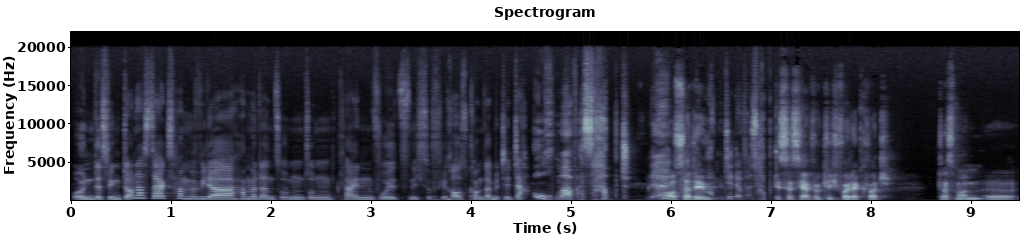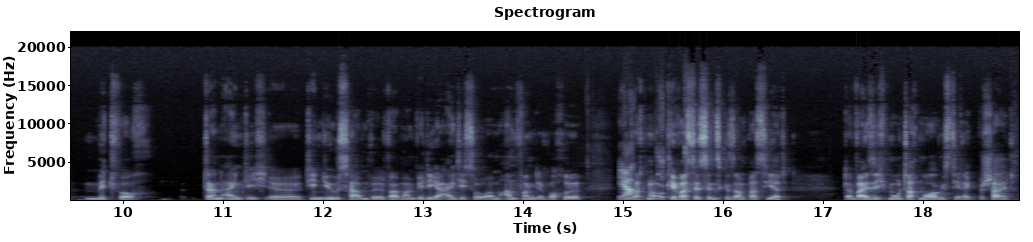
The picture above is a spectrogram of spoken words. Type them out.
Und deswegen donnerstags haben wir wieder, haben wir dann so einen, so einen kleinen, wo jetzt nicht so viel rauskommt, damit ihr da auch mal was habt. Außerdem ihr da was habt. ist das ja wirklich voll der Quatsch, dass man äh, Mittwoch dann eigentlich äh, die News haben will, weil man will die ja eigentlich so am Anfang der Woche. Ja, dann sagt man, okay, was ist insgesamt passiert? Dann weiß ich Montagmorgens direkt Bescheid.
